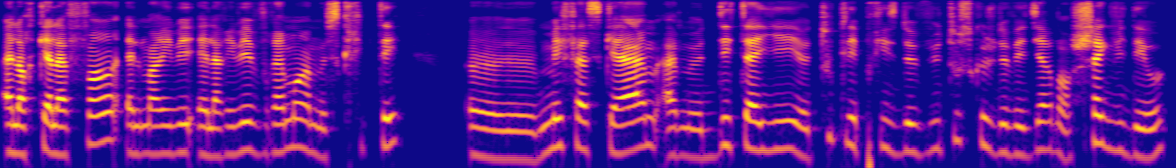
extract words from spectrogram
Alors qu'à la fin, elle elle arrivait vraiment à me scripter mes face cam, à me détailler toutes les prises de vue, tout ce que je devais dire dans chaque vidéo.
